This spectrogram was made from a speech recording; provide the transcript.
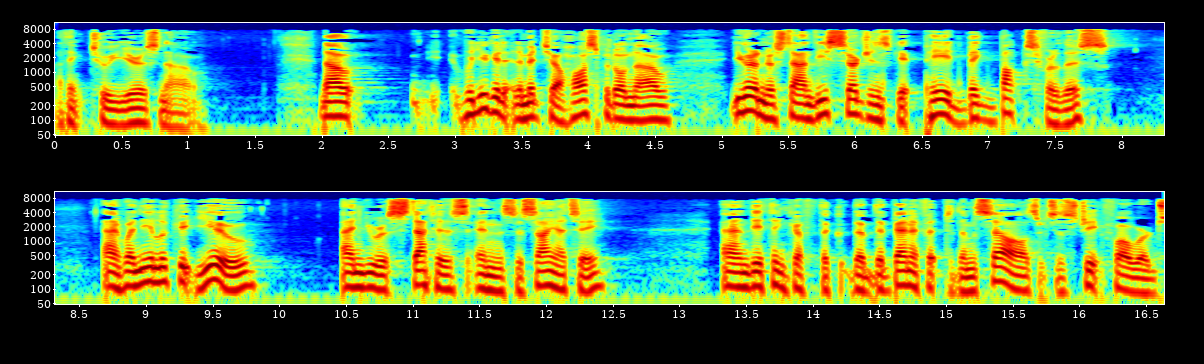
I think, two years now. Now, when you get admitted to a hospital now, you gotta understand these surgeons get paid big bucks for this. And when they look at you and your status in society, and they think of the, the, the benefit to themselves, which is straightforward,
